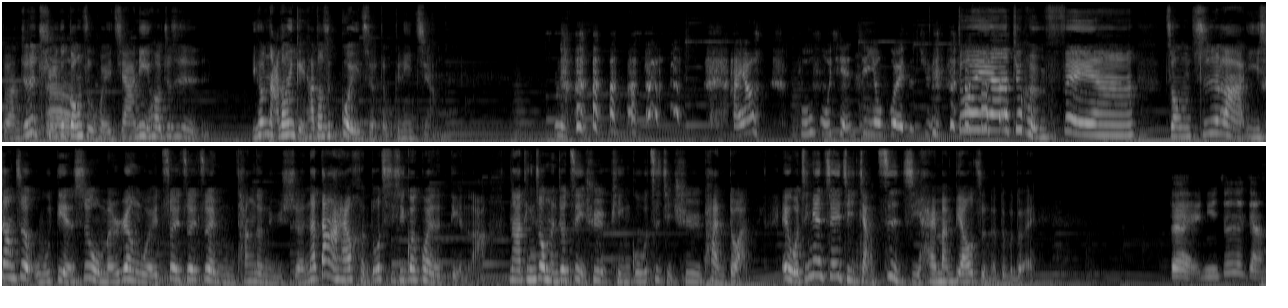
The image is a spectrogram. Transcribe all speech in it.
对啊，你就是娶一个公主回家，嗯、你以后就是以后拿东西给她都是跪着的，我跟你讲。还要匍匐前进，又跪着去。对呀、啊，就很废啊。总之啦，以上这五点是我们认为最最最母汤的女生。那当然还有很多奇奇怪怪的点啦。那听众们就自己去评估，自己去判断。哎，我今天这一集讲自己还蛮标准的，对不对？对，你真的讲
